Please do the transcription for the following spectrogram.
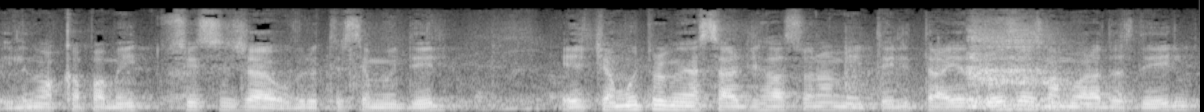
Ele no acampamento, não sei se vocês já ouviram o testemunho dele, ele tinha muito problema nessa área de relacionamento. Ele traía todas as namoradas dele,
